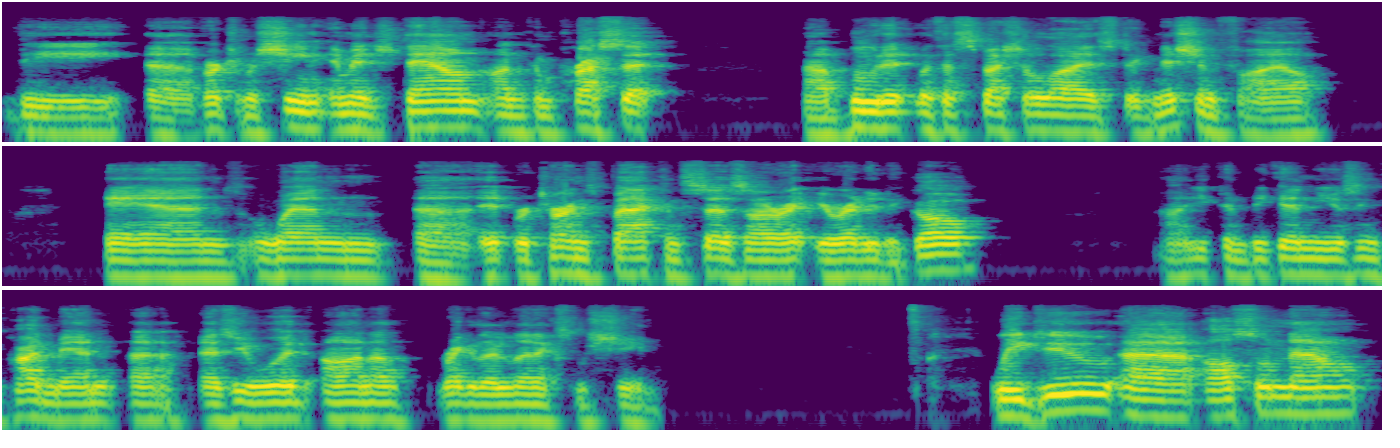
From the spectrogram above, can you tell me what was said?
the uh, virtual machine image down, uncompress it, uh, boot it with a specialized ignition file. And when uh, it returns back and says, all right, you're ready to go, uh, you can begin using Podman uh, as you would on a regular Linux machine. We do uh, also now,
